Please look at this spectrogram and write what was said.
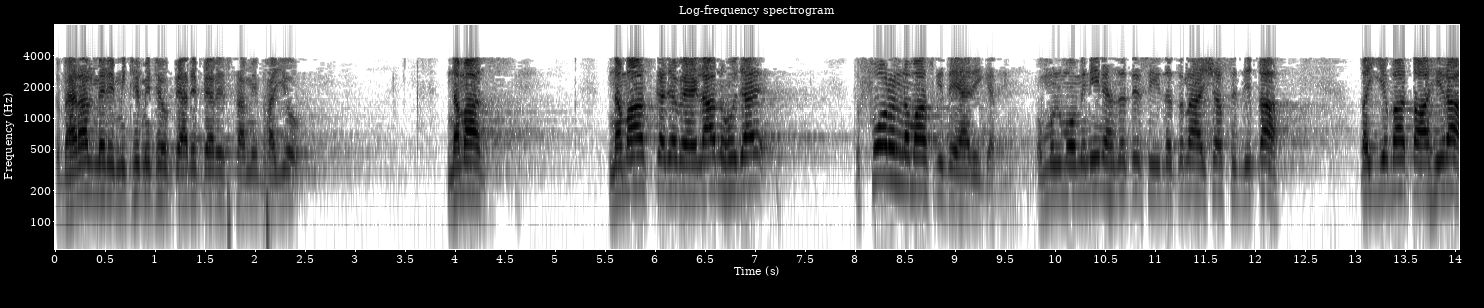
تو بہرحال میرے میٹھے میٹھے اور پیارے پیارے اسلامی بھائیوں، نماز نماز کا جب اعلان ہو جائے تو فوراً نماز کی تیاری کریں۔ ام المومنین حضرت سیدتنا عائشہ صدیقہ طیبہ طاہرہ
